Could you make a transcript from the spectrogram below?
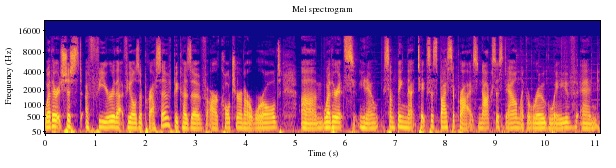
whether it's just a fear that feels oppressive because of our culture and our world, um, whether it's, you know, something that takes us by surprise, knocks us down like a rogue wave, and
